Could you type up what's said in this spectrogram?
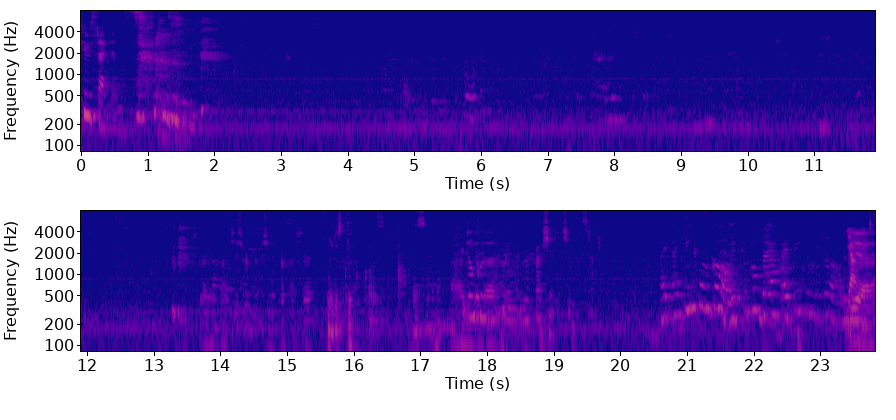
Two seconds. Just click pause. Don't go refresh it. it should start. I, I think we'll go. If you go back, I think we'll go. Yeah. yeah.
